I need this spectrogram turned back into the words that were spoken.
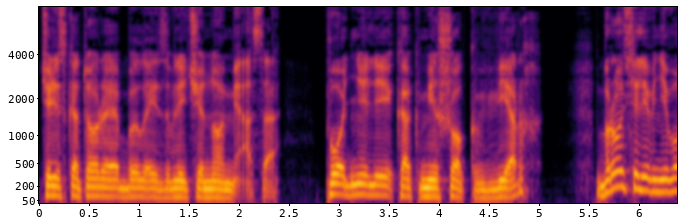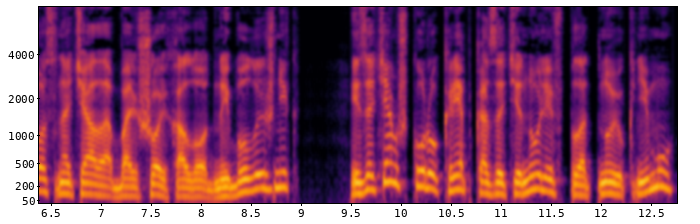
через которое было извлечено мясо, подняли как мешок вверх, бросили в него сначала большой холодный булыжник, и затем шкуру крепко затянули вплотную к нему,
